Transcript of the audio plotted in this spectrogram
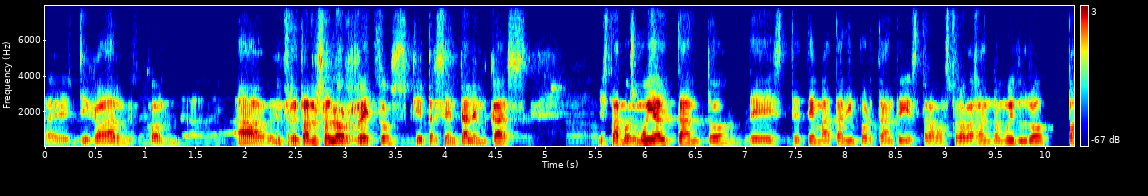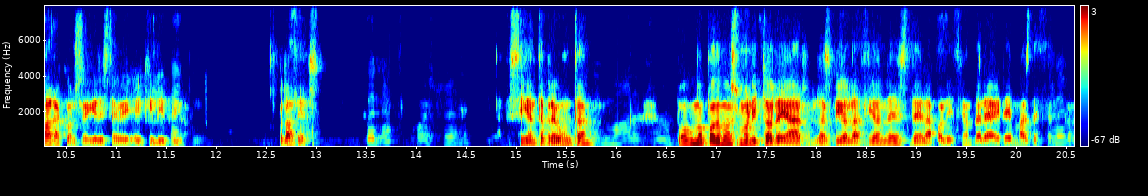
eh, llegar con, a enfrentarnos a los retos que presenta el MCAS. Estamos muy al tanto de este tema tan importante y estamos trabajando muy duro para conseguir este equilibrio. Gracias. Siguiente pregunta. ¿Cómo podemos monitorear las violaciones de la polución del aire más de cerca?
